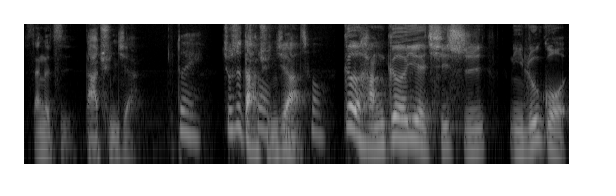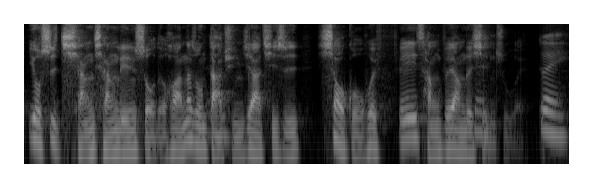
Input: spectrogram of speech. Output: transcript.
三个字：打群架。对，就是打群架。错，各行各业其实你如果又是强强联手的话，那种打群架其实效果会非常非常的显著。哎，对，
